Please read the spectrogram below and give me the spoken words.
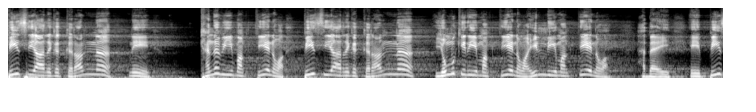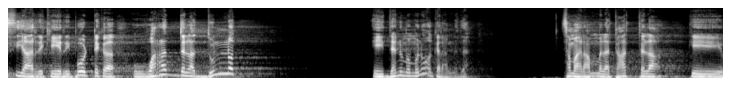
PCR එක කරන්න නේ කැඳවීමක් තියෙනවා. PCR එක කරන්න යොමු කිරීමක් තියෙනවා ඉල්ලීමක් තියෙනවා. හැබැයි ඒ PCR එකේ රිපෝට් එක වරද්දලා දුන්නොත් ඒ දැනුම මොනව කරන්නද? සමහර අම්මලා තාත්තලාගේ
